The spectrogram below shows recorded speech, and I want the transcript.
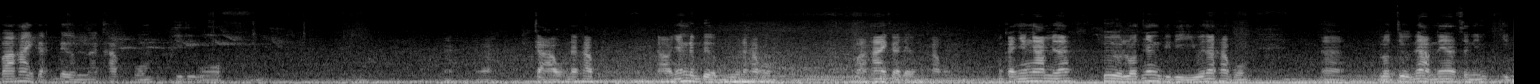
ฟ้าให้กับเดิมนะครับ ผม PDO กาวนะครับกาวยังเดิมๆอยู่นะครับ ผมฟ้าให้กับเดิมครับมันกันยังงามอยู่นะคือรถยังดีๆอยู่นะครับ ผมอ่ารถจืดน้ำเนี่ยสนิมกลิ่น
